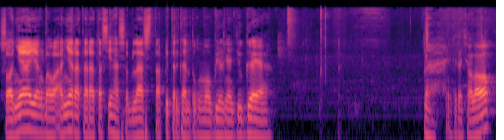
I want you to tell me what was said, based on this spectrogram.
Soalnya yang bawaannya rata-rata sih H11 tapi tergantung mobilnya juga ya. Nah kita colok.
